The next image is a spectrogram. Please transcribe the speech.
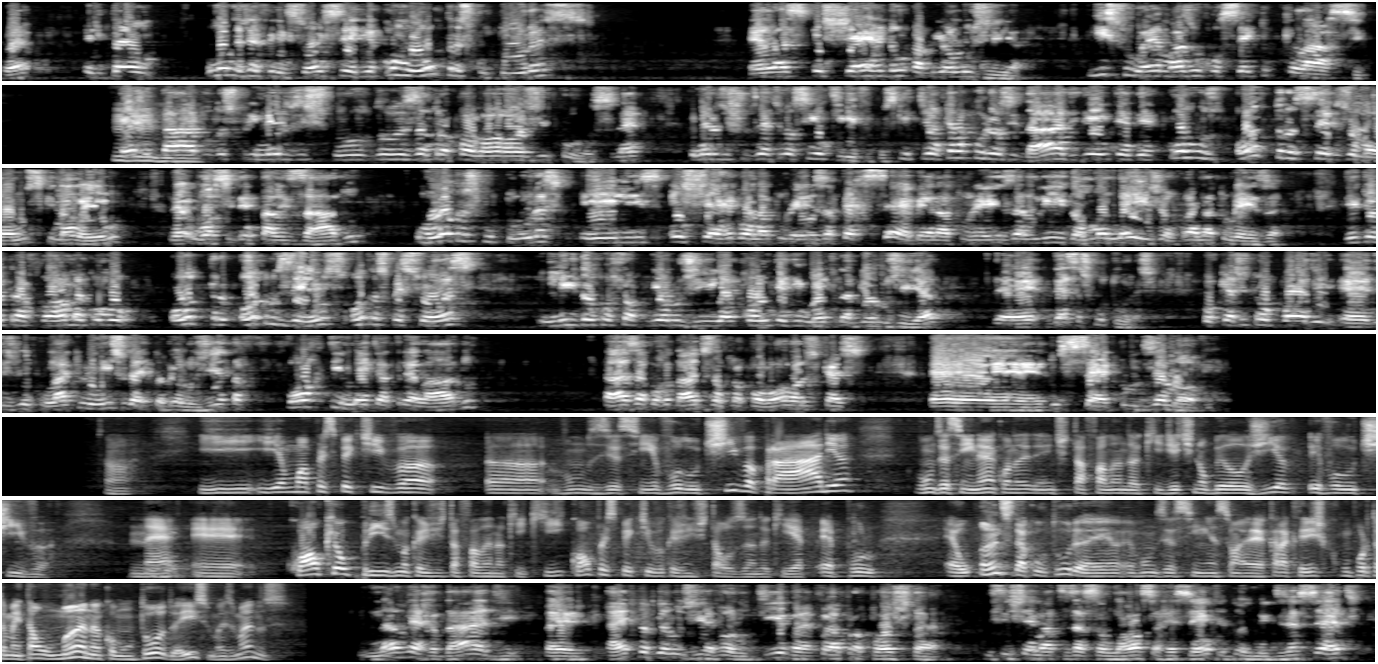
Né? Então, uma das definições seria como outras culturas elas enxergam a biologia. Isso é mais um conceito clássico uhum. herdado dos primeiros estudos antropológicos, né? primeiros estudos etnocientíficos, que tinham aquela curiosidade de entender como os outros seres humanos, que não eu, né, o ocidentalizado, como outras culturas, eles enxergam a natureza, percebem a natureza, lidam, manejam com a natureza. De outra forma, como outra, outros eus, outras pessoas, lidam com sua biologia, com o entendimento da biologia é, dessas culturas porque a gente não pode é, desvincular que o início da etnobiologia está fortemente atrelado às abordagens antropológicas é, do século XIX. Tá. E, é uma perspectiva, uh, vamos dizer assim, evolutiva para a área, vamos dizer assim, né, quando a gente está falando aqui de etnobiologia evolutiva, né, uhum. é, qual que é o prisma que a gente está falando aqui? Que, qual perspectiva que a gente está usando aqui? É, é por é o antes da cultura, é, é vamos dizer assim, é, é a característica comportamental humana como um todo, é isso, mais ou menos? Na verdade, é, a etnobiologia evolutiva foi uma proposta de sistematização nossa recente, de 2017,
